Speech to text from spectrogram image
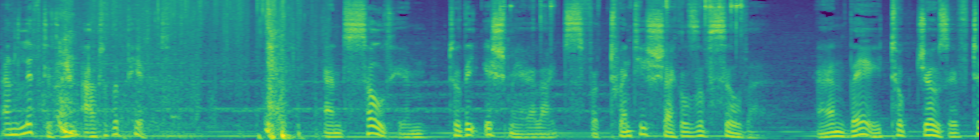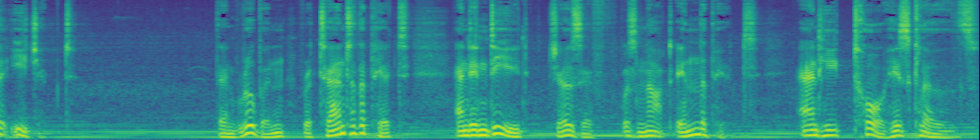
and lifted him out of the pit and sold him to the Ishmaelites for twenty shekels of silver. And they took Joseph to Egypt. Then Reuben returned to the pit, and indeed Joseph was not in the pit, and he tore his clothes,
